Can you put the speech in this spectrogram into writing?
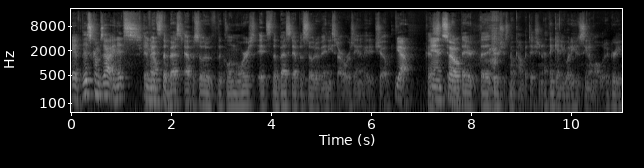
if this comes out and it's you If know it's the best episode of the Clone Wars, it's the best episode of any Star Wars animated show. yeah And so- there, there's just no competition. I think anybody who's seen them all would agree.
